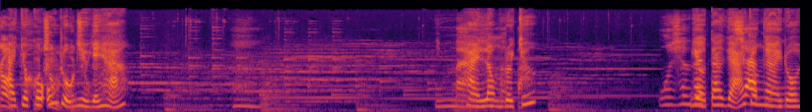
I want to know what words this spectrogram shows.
Ai cho cô uống rượu nhiều vậy hả? Hài lòng rồi chứ. Giờ ta gả cho ngài rồi.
